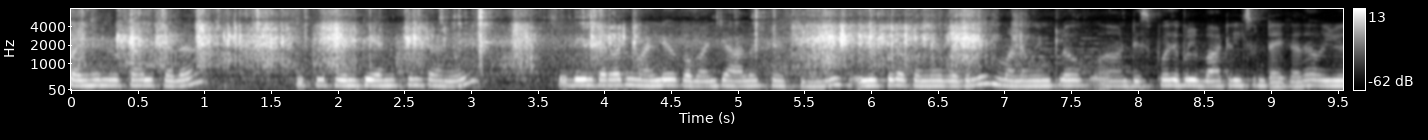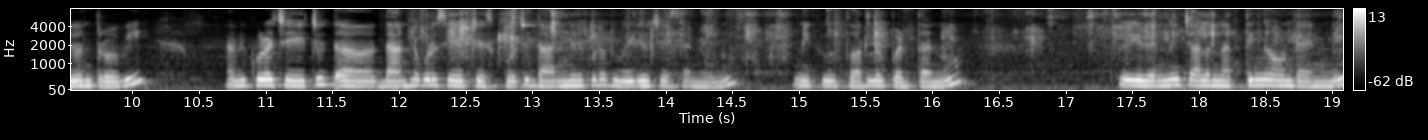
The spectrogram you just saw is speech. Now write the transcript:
పదిహేను రూపాయలు కదా. ఇప్పుడు ట్వంటీ అనుకుంటాను. సో దీని తర్వాత మళ్ళీ ఒక మంచి ఆలోచన వచ్చింది. ఇవి కూడా కొనే బదులు మనం ఇంట్లో డిస్పోజబుల్ బాటిల్స్ ఉంటాయి కదా యూజ్ అండ్ త్రోవి అవి కూడా చేయొచ్చు. దాంట్లో కూడా సేవ్ చేసుకోవచ్చు. దాని మీద కూడా ఒక వీడియో చేశాను నేను. మీకు త్వరలో పెడతాను. సో ఇవన్నీ చాలా నథింగ్గా ఉంటాయండి.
